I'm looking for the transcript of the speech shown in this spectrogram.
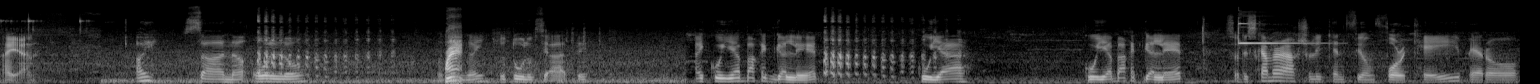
Ayan. Ay, sana oh. Matingay, tutulog si ate. Ay, kuya, bakit galit? Kuya. Kuya, bakit galit? So this camera actually can film 4K, pero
